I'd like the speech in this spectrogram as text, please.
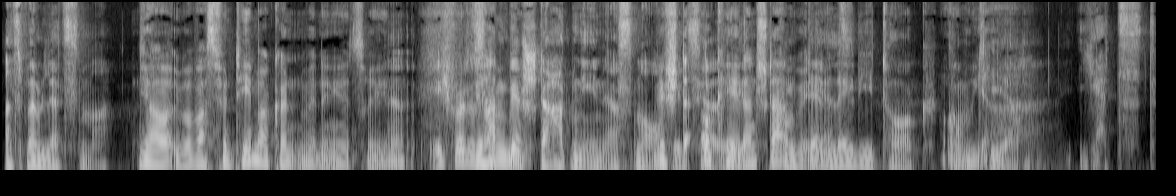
als beim letzten Mal. Ja, über was für ein Thema könnten wir denn jetzt reden? Ich würde Wir sagen, hatten- wir starten ihn erstmal offiziell. okay, dann starten kommt wir Der jetzt. Lady Talk Oh, kommt ja. hier. Jetzt.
